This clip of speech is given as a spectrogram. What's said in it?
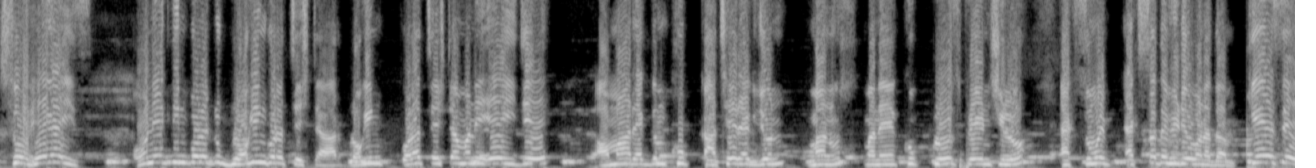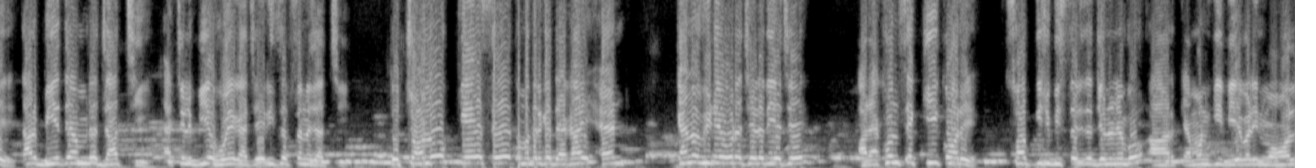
সো হে গাইস অনেকদিন পর একটু ব্লগিং করার চেষ্টা। আর ব্লগিং করার চেষ্টা মানে এই যে, আমার একদম খুব কাছের একজন মানুষ মানে খুব ক্লোজ ফ্রেন্ড ছিল। এক সময় একসাথে ভিডিও বানাতাম। কে এসে? তার বিয়েতে আমরা যাচ্ছি। অ্যাকচুয়ালি বিয়ে হয়ে গেছে রিসেপশনে যাচ্ছি। তো চলো, কে এসে তোমাদেরকে দেখাই এন্ড কেন ভিডিও ওটা ছেড়ে দিয়েছে? আর এখন সে কি করে? সবকিছু বিস্তারিত জেনে নেব। আর কেমন কি বিয়ে বাড়ির মহল?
